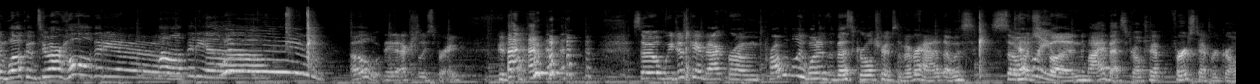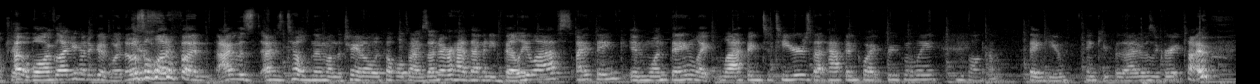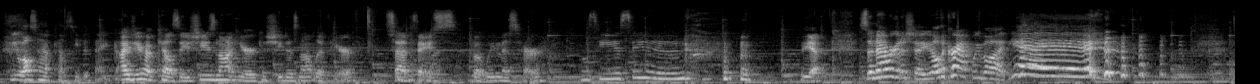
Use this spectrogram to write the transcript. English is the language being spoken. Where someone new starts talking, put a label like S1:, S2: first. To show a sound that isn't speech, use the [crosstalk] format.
S1: and welcome to our haul video!
S2: Haul video!
S1: Woo! Oh, they actually sprayed. Good job. [laughs] so we just came back from probably one of the best girl trips I've ever had. That was so
S2: Definitely
S1: much fun.
S2: My best girl trip, first ever girl trip.
S1: Oh well, I'm glad you had a good one. That was a lot of fun. I was I was telling them on the channel a couple of times. I've never had that many belly laughs. I think in one thing, like laughing to tears, that happened quite frequently.
S2: You're welcome.
S1: Thank you, thank you for that. It was a great time. [laughs]
S2: You also have Kelsey to thank.
S1: I do have Kelsey. She's not here because she does not live here. Sad face, but we miss her. We'll see you soon. [laughs] yeah. So now we're gonna show you all the crap we bought. Yay! [laughs]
